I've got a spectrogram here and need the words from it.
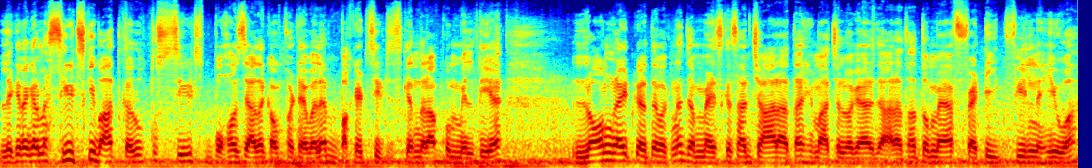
लेकिन अगर मैं सीट्स की बात करूँ तो सीट्स बहुत ज़्यादा कंफर्टेबल है। बकेट सीट इसके अंदर आपको मिलती है। लॉन्ग राइड करते वक्त ना, जब मैं इसके साथ जा रहा था, हिमाचल वगैरह जा रहा था तो मैं फैटिक फील नहीं हुआ।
